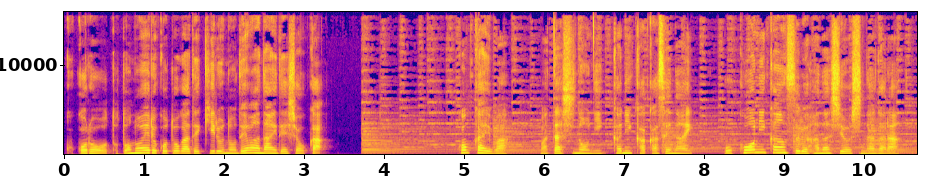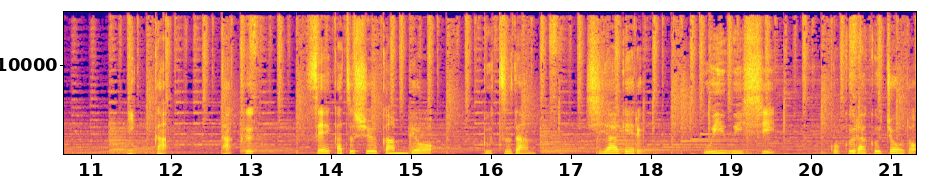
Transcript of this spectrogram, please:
心を整えることができるのではないでしょうか。今回は私の日課に欠かせないお香に関する話をしながら、日課、宅、生活習慣病、仏壇、仕上げる、初々しい、極楽浄土、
